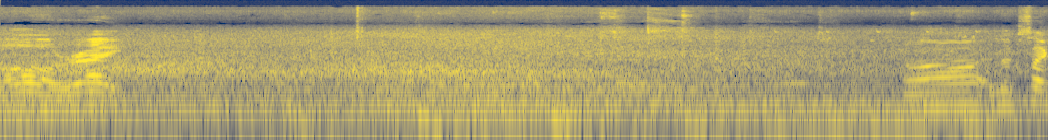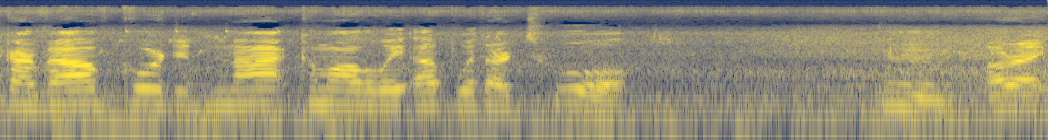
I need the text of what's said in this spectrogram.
All right. Oh, it looks like our valve core did not come all the way up with our tool. Hmm, all right.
